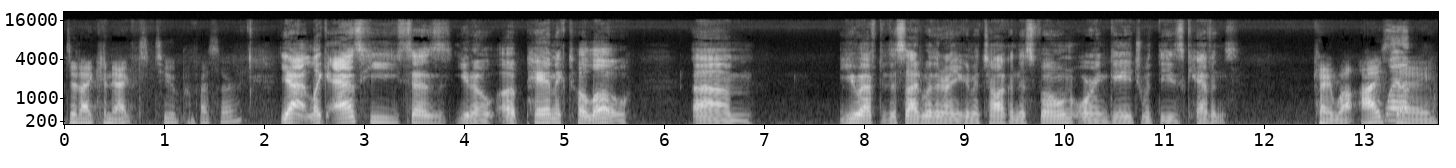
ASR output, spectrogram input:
did I connect to Professor? Yeah, like as he says, you know, a panicked hello, um, you have to decide whether or not you're going to talk on this phone or engage with these Kevins. Okay, well I Well- say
